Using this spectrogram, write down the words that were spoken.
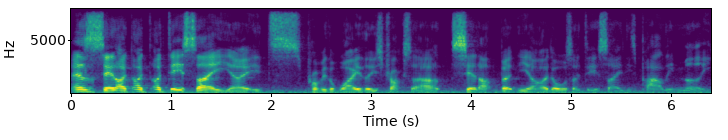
As I said, I, I, I, dare say, you know, it's probably the way these trucks are set up, but, you know, I'd also dare say it is partly me.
